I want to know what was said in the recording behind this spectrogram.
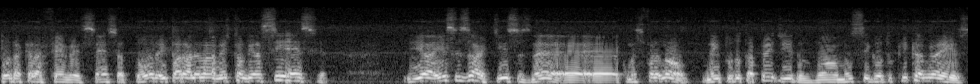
toda aquela efervescência toda, e paralelamente também a ciência. E aí esses artistas, né, é, é, começam a falar, não, nem tudo está perdido, vamos seguir outro, que caminho é esse?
